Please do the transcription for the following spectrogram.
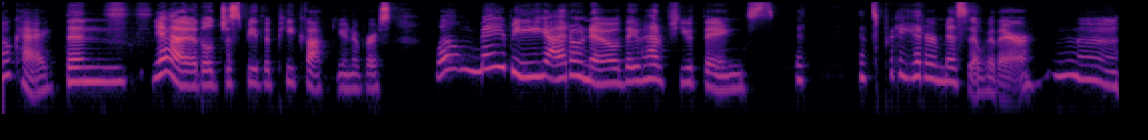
Okay, then yeah, it'll just be the Peacock universe. Well, maybe I don't know. They've had a few things. It, it's pretty hit or miss over there. Mm,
